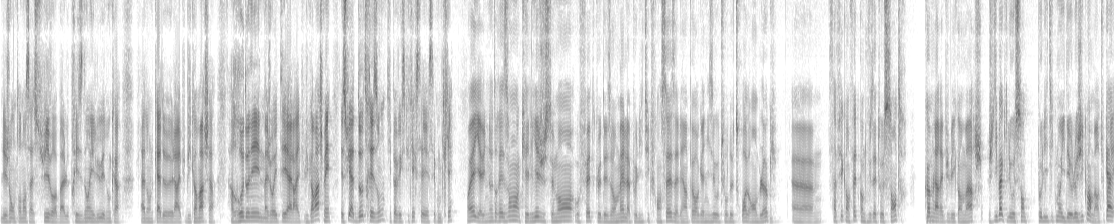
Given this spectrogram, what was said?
les gens ont tendance à suivre bah, le président élu et donc à là dans le cas de La République en marche, à, redonner une majorité à La République en marche. Mais est-ce qu'il y a d'autres raisons qui peuvent expliquer que c'est compliqué? Oui, il y a une autre raison qui est liée justement au fait que désormais la politique française, elle est un peu organisée autour de trois grands blocs. Euh, ça fait qu'en fait, quand vous êtes au centre, comme La République en marche, je ne dis pas qu'il est au centre politiquement, idéologiquement, mais en tout cas,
